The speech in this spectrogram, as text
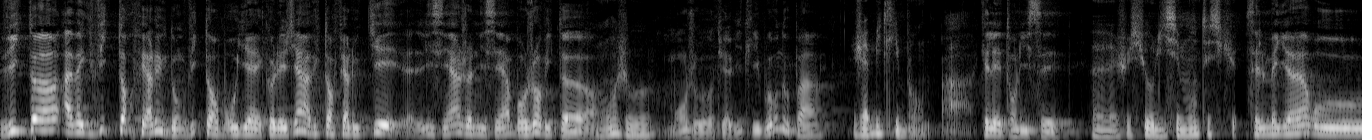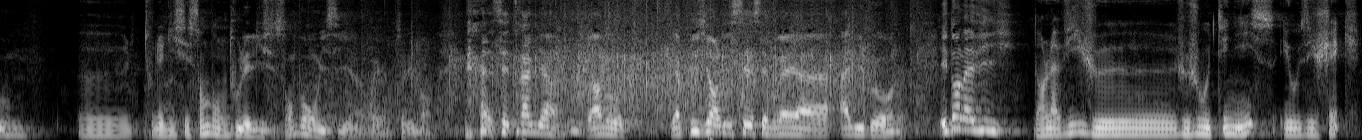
Victor, avec Victor Ferluc, donc Victor Brouillet, collégien, Victor Ferluc qui est lycéen, jeune lycéen. Bonjour Victor. Bonjour, Bonjour, tu habites Libourne ou pas? J'habite Libourne. Ah, quel est ton lycée? Euh, je suis au lycée Montesquieu. C'est le meilleur ou? Euh, tous les lycées sont bons. Tous les lycées sont bons ici, hein, oui, absolument. c'est très bien, bravo. Il y a plusieurs lycées, c'est vrai, à, à Libourne. Et dans la vie? Dans la vie, je, je joue au tennis et aux échecs.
